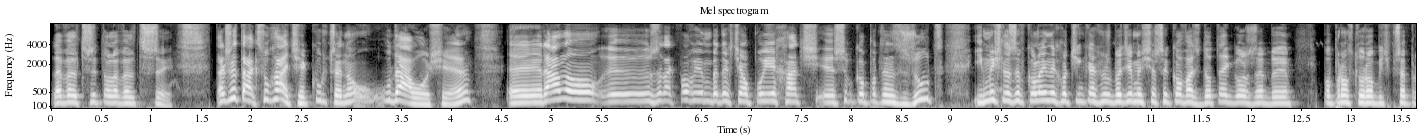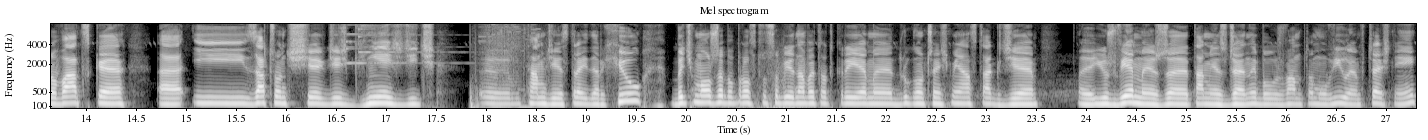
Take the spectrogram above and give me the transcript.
level 3 to level 3. Także tak, słuchajcie, kurczę, no udało się. E, Rano, e, że tak powiem, będę chciał pojechać e, szybko po ten zrzut i myślę, że w kolejnych odcinkach już będziemy się szykować do tego, żeby po prostu robić przeprowadzkę i zacząć się gdzieś gnieździć tam, gdzie jest Trader Hugh. Być może po prostu sobie nawet odkryjemy drugą część miasta, gdzie już wiemy, że tam jest Jenny, bo już wam to mówiłem wcześniej,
